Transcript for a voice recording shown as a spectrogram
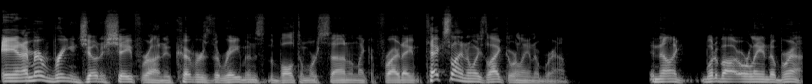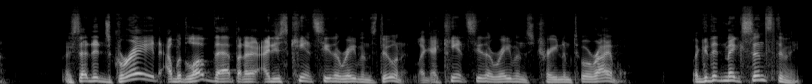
And I remember bringing Jonas Shaffer on, who covers the Ravens, the Baltimore Sun, on like a Friday. Text line always liked Orlando Brown. And they're like, what about Orlando Brown? I said, it's great. I would love that, but I, I, just can't see the Ravens doing it. Like, I can't see the Ravens trading him to a rival. Like, it didn't make sense to me.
